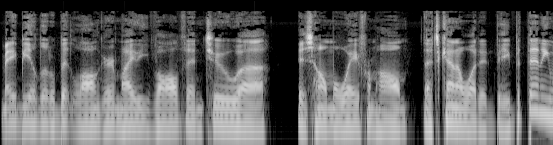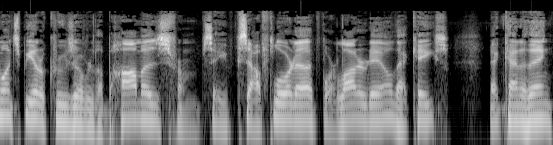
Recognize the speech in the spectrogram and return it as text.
maybe a little bit longer. It might evolve into uh, his home away from home. That's kind of what it'd be. But then he wants to be able to cruise over to the Bahamas from say South Florida, Fort Lauderdale, that case, that kind of thing.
